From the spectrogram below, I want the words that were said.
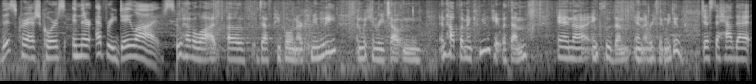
this crash course in their everyday lives. We have a lot of deaf people in our community, and we can reach out and, and help them and communicate with them and uh, include them in everything we do. Just to have that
